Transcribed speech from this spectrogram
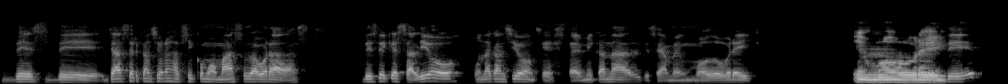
desde, ya hacer canciones así como más elaboradas, desde que salió una canción que está en mi canal, que se llama En Modo Break. En Modo Break. de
